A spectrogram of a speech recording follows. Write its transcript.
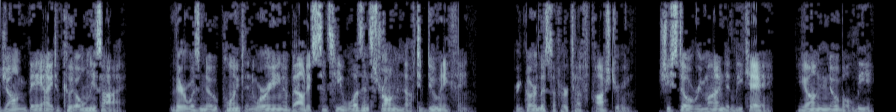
Zhang Beiita could only sigh. There was no point in worrying about it since he wasn't strong enough to do anything. Regardless of her tough posturing, she still reminded Li Qiye, young noble Li,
